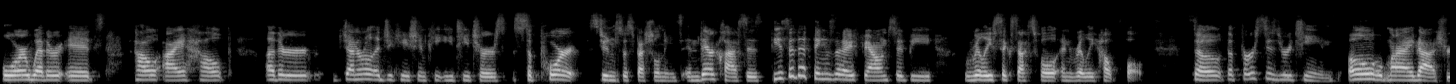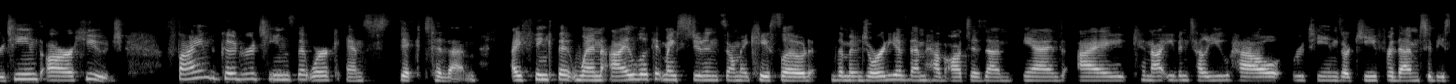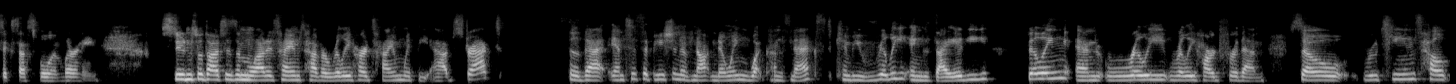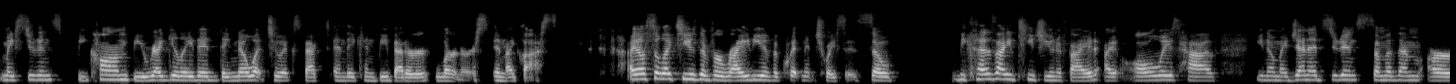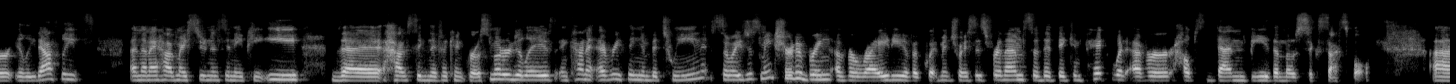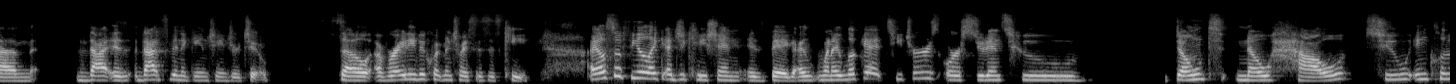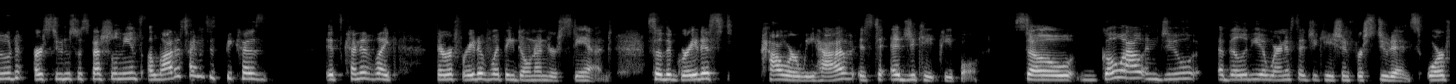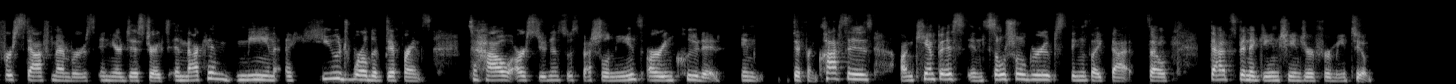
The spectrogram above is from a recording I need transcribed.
or whether it's how I help other general education PE teachers support students with special needs in their classes, these are the things that I found to be really successful and really helpful. So the first is routines. Oh my gosh, routines are huge. Find good routines that work and stick to them. I think that when I look at my students on my caseload, the majority of them have autism, and I cannot even tell you how routines are key for them to be successful in learning. Students with autism, a lot of times, have a really hard time with the abstract. So, that anticipation of not knowing what comes next can be really anxiety filling and really, really hard for them. So, routines help my students be calm, be regulated, they know what to expect, and they can be better learners in my class. I also like to use a variety of equipment choices. So because I teach unified, I always have, you know, my gen ed students, some of them are elite athletes. And then I have my students in APE that have significant gross motor delays and kind of everything in between. So I just make sure to bring a variety of equipment choices for them so that they can pick whatever helps them be the most successful. Um, that is that's been a game changer too. So a variety of equipment choices is key. I also feel like education is big. I, when I look at teachers or students who don't know how to include our students with special needs, a lot of times it's because it's kind of like they're afraid of what they don't understand. So the greatest power we have is to educate people. So go out and do ability awareness education for students or for staff members in your district. And that can mean a huge world of difference to how our students with special needs are included in different classes, on campus, in social groups, things like that. So that's been a game changer for me too.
